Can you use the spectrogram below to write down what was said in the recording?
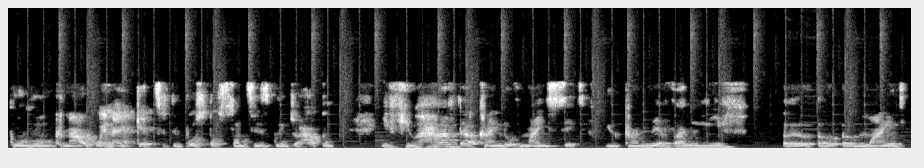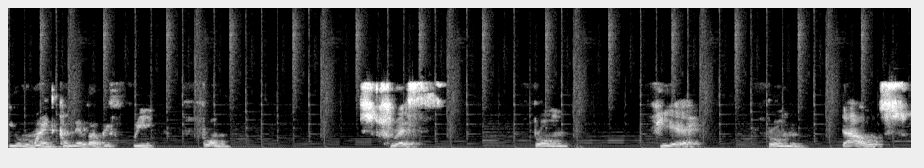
go wrong now when i get to the bus stop something is going to happen. If you have that kind of mindset you can never leave a, a, a mind your mind can never be free from stress from fear from doubts.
